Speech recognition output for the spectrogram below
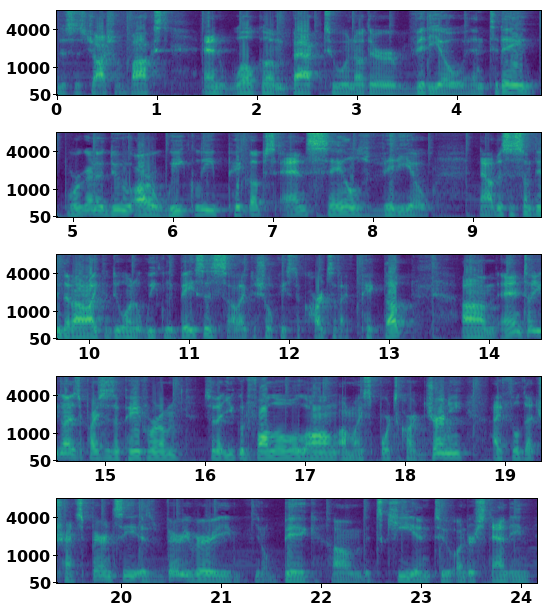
This is Josh Unboxed and welcome back to another video. And today we're gonna do our weekly pickups and sales video. Now this is something that I like to do on a weekly basis. I like to showcase the cards that I've picked up um, and tell you guys the prices I paid for them so that you could follow along on my sports card journey. I feel that transparency is very, very you know big. Um, it's key into understanding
